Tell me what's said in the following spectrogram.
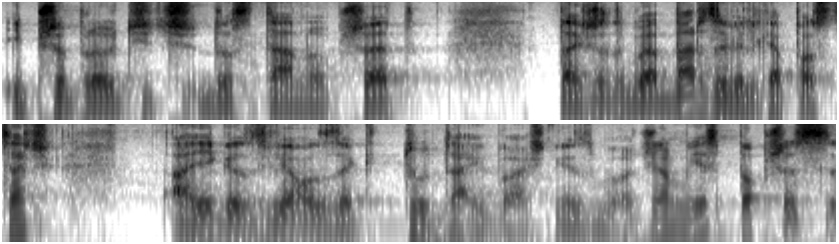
i przeprowadzić do stanu przed. Także to była bardzo wielka postać, a jego związek tutaj właśnie z Łodzią jest poprzez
